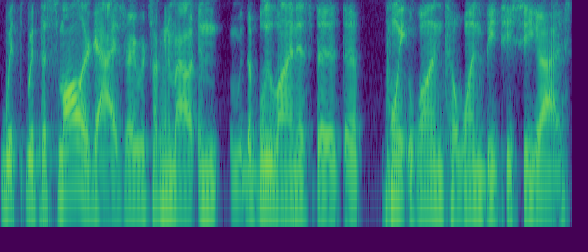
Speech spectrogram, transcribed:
with with the smaller guys, right? We're talking about in the blue line is the the 0.1 to 1 BTC guys.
